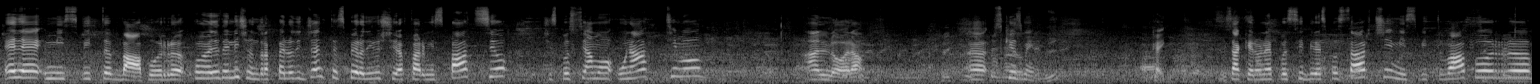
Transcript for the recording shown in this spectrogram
ed è Misfit Vapor, come vedete lì c'è un drappello di gente, spero di riuscire a farmi spazio, ci spostiamo un attimo. Allora, Uh, excuse me. Ok, mi sa che non è possibile spostarci, Misfit Vapor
